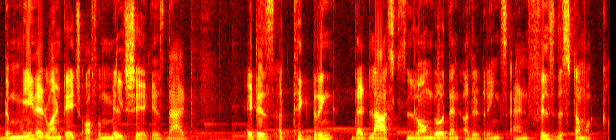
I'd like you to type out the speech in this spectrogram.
The main advantage of a milkshake is that it is a thick drink that lasts longer than other drinks and fills the stomach.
